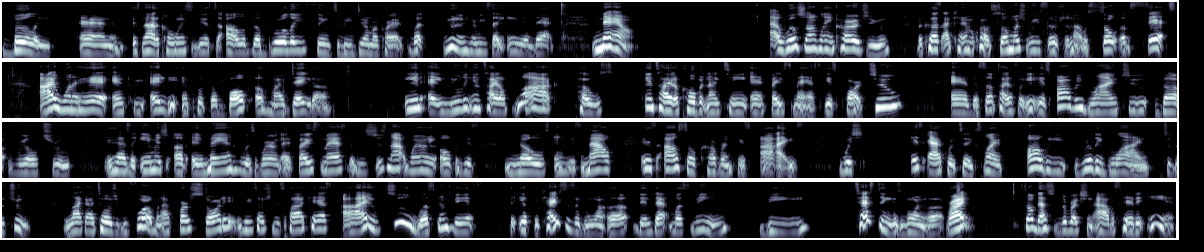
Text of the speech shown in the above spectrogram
Bullied. And it's not a coincidence that all of the bullies seem to be Democrats, but you didn't hear me say any of that. Now, I will strongly encourage you because I came across so much research and I was so upset. I went ahead and created and put the bulk of my data in a newly entitled blog post entitled COVID 19 and Face Mask. It's part two, and the subtitle for it is Are We Blind to the Real Truth? It has an image of a man who is wearing a face mask, but he's just not wearing it over his nose and his mouth. It is also covering his eyes, which is accurate to explain are we really blind to the truth? Like I told you before, when I first started researching this podcast, I too was convinced that if the cases are going up, then that must mean the testing is going up, right? So that's the direction I was headed in.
